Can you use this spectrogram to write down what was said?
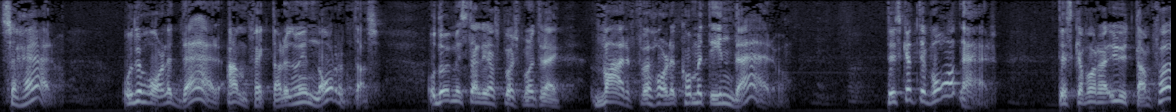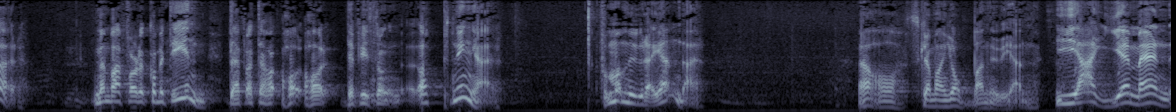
så här. Och du har det där, anfäktar det något enormt alltså. Och då ställer jag spörsmålet till dig, varför har det kommit in där? Det ska inte vara där. Det ska vara utanför. Men varför har det kommit in? Därför att det, har, har, det finns någon öppning här. Får man mura igen där? Ja, ska man jobba nu igen? Jajamän,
